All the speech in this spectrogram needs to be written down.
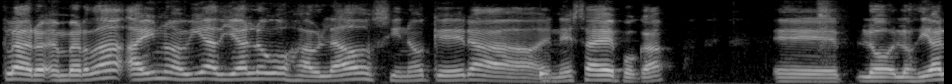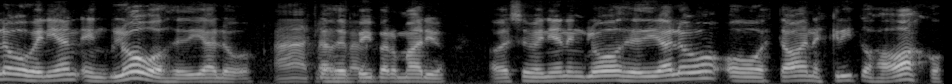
claro, en verdad ahí no había diálogos hablados, sino que era en esa época. eh, lo- los diálogos venían en globos de diálogo, Ah, claro. los de claro. Paper Mario. A veces venían en globos de diálogo o estaban escritos abajo.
